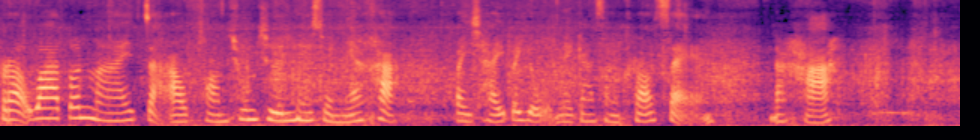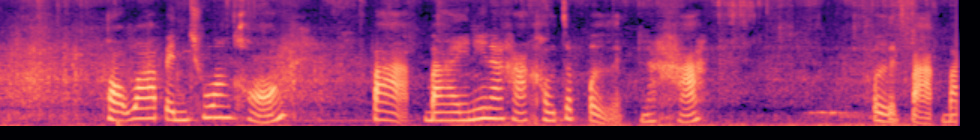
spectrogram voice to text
เพราะว่าต้นไม้จะเอาความชุ่มชื้นในส่วนนี้ค่ะ ไปใช้ประโยชน์ในการสังเคราะห์แสงนะคะ เพราะว่าเป็นช่วงของปากใบนี่นะคะ เขาจะเปิดนะคะ เปิดปากใบ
